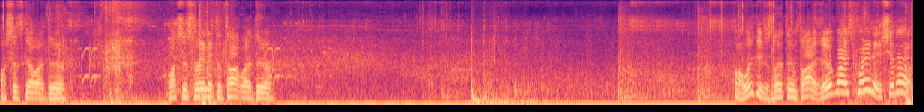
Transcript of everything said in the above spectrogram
Watch this guy right there. Watch this friend at the top right there. Oh, we could just let them fight. Everybody spray that shit up.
